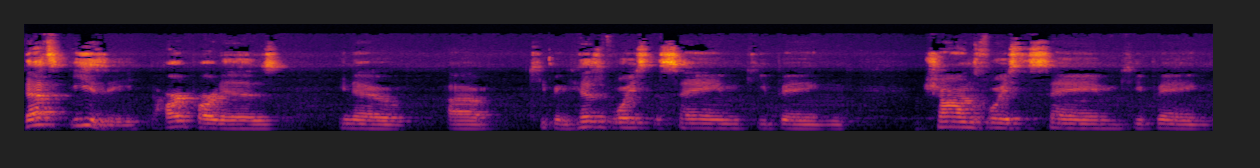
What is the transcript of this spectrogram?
That's easy. The hard part is, you know, uh, keeping his voice the same, keeping Sean's voice the same, keeping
